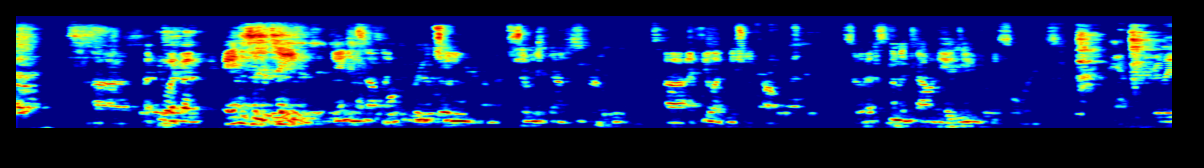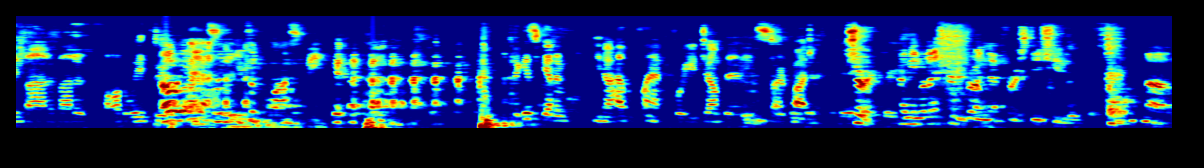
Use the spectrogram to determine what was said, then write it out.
Uh, I feel like I'm, and he's entertained, and it's not like preaching, I'm not shoving it down his throat. Uh, I feel like mission accomplished. So that's the mentality I take stories. Man, I really thought about it all the way through. Oh yeah, it's a, it's a philosophy. I guess you gotta, you know, have a plan before you jump in and start a project. Sure. I mean, when I started drawing that first issue, um,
